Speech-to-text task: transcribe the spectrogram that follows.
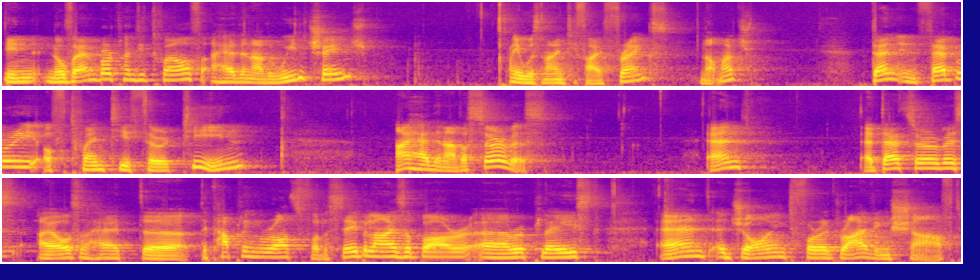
In November 2012, I had another wheel change. It was 95 francs, not much. Then in February of 2013, I had another service. And at that service, I also had the, the coupling rods for the stabilizer bar uh, replaced and a joint for a driving shaft.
